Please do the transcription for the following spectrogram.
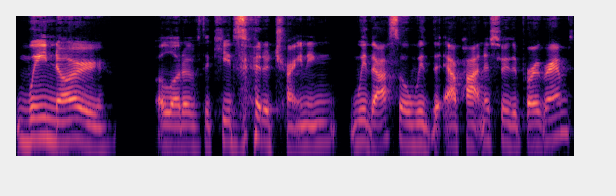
we know a lot of the kids that are training with us or with our partners through the programs,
